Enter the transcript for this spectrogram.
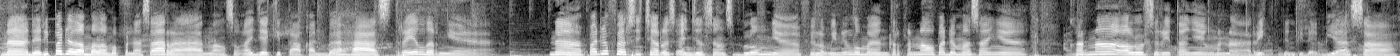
Nah, daripada lama-lama penasaran, langsung aja kita akan bahas trailernya. Nah, pada versi Charles Angels yang sebelumnya, film ini lumayan terkenal pada masanya karena alur ceritanya yang menarik dan tidak biasa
